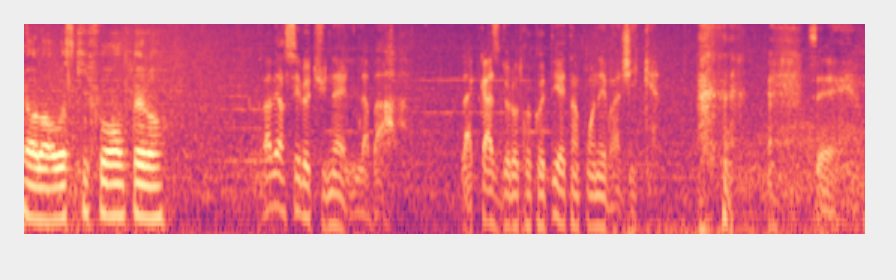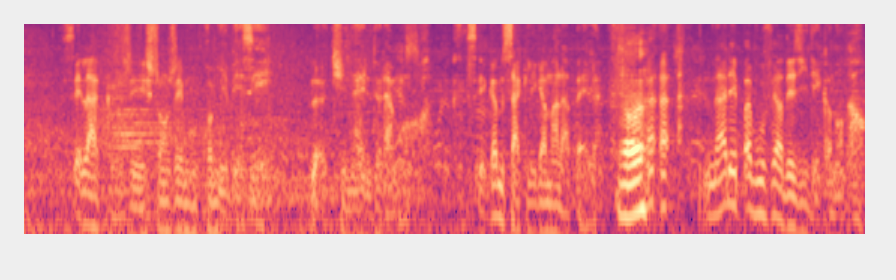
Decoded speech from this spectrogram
Alors, où est-ce qu'il faut rentrer là? Traverser le tunnel là-bas. La case de l'autre côté est un point névralgique. c'est. C'est là que j'ai échangé mon premier baiser. Le tunnel de l'amour. C'est comme ça que les gamins l'appellent. Ouais Ah, ah, N'allez pas vous faire des idées, commandant.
